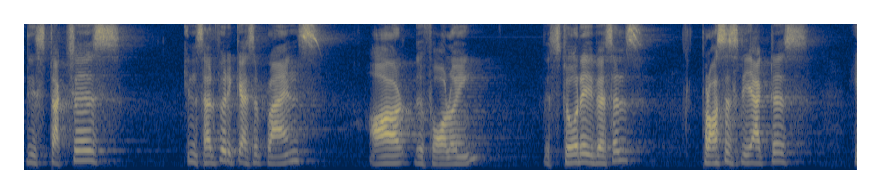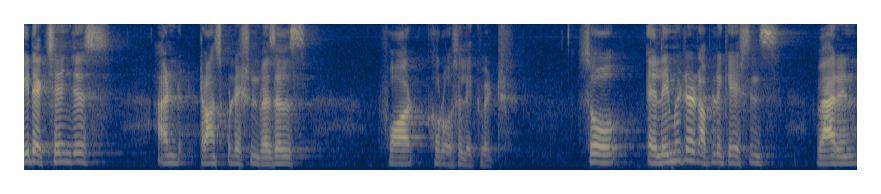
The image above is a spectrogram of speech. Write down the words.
the structures in sulfuric acid plants are the following the storage vessels, process reactors, heat exchangers and transportation vessels for corrosive liquid. So, a limited applications wherein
